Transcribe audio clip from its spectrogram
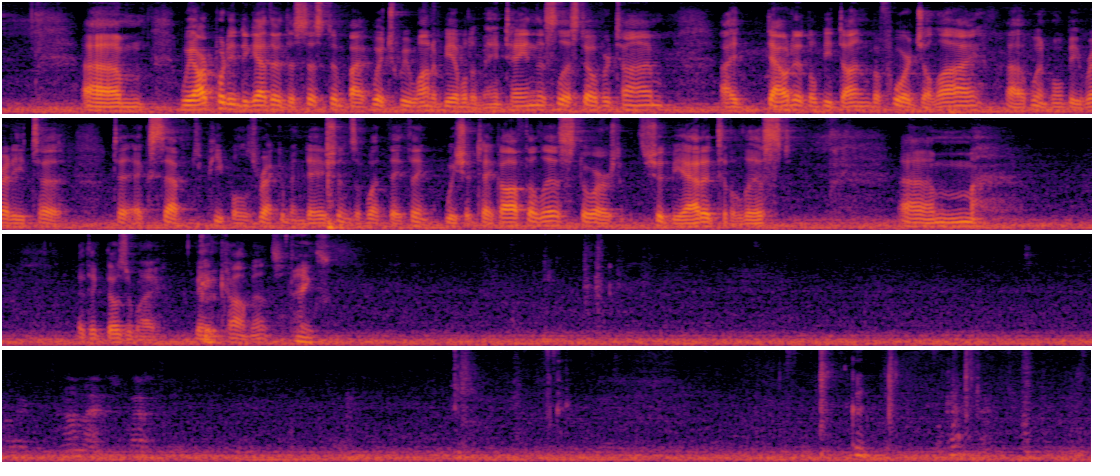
Um, we are putting together the system by which we want to be able to maintain this list over time. I doubt it'll be done before July, uh, when we'll be ready to, to accept people's recommendations of what they think we should take off the list or should be added to the list. Um, I think those are my main Good. comments. Thanks.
